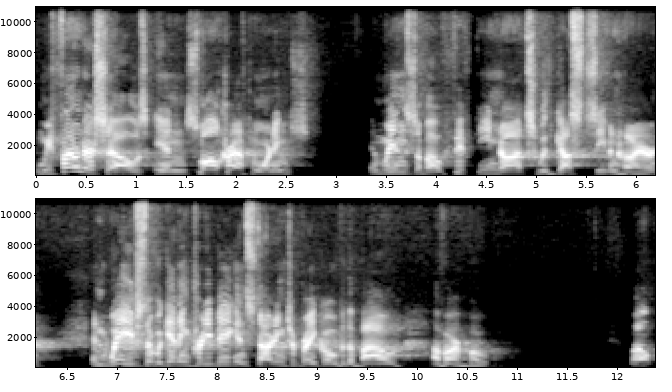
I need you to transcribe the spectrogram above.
and we found ourselves in small craft warnings and winds about 15 knots with gusts even higher, and waves that were getting pretty big and starting to break over the bow of our boat. Well,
